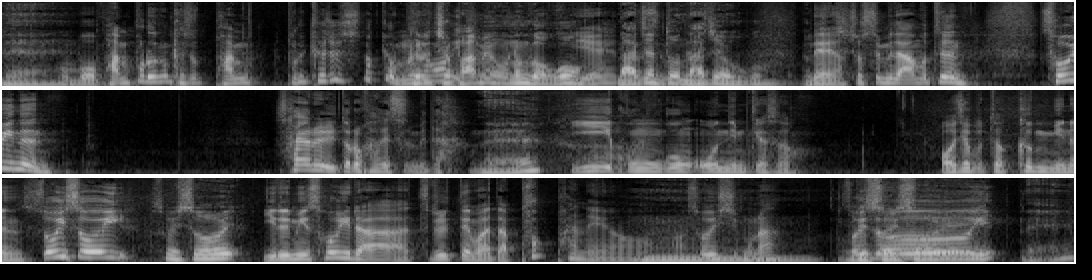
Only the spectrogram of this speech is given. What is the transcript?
네. 어, 뭐 밤 프로는 계속 밤 불이 켜질 수밖에 없는 그렇죠. 상황이죠. 밤에 오는 거고 예, 낮엔 또 그렇습니다. 낮에 오고. 네, 좋습니다. 아무튼 소희는 사연을 읽도록 하겠습니다. 네. 2005님께서 어제부터 금미는 쏘이쏘이 소이소이. 이름이 소희라 들을 때마다 푹 파네요. 음. 아, 소희 씨구나. 우리 쏘이, 쏘이. 네.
